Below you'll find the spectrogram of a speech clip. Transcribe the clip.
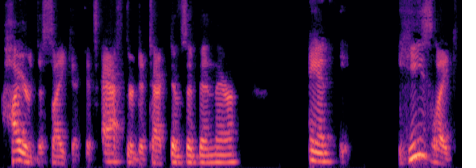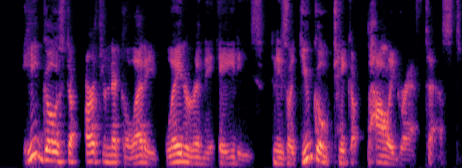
hired the psychic. It's after detectives had been there. And he's like, he goes to Arthur Nicoletti later in the 80s and he's like, you go take a polygraph test.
